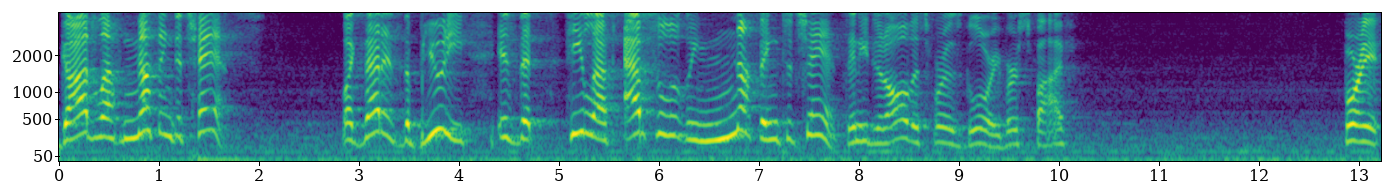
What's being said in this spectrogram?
God left nothing to chance. Like that is the beauty is that he left absolutely nothing to chance and he did all this for his glory. Verse 5 For it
